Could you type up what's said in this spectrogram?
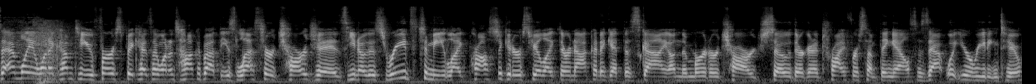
Emily, I want to come to you first because I want to talk about these lesser charges. You know, this reads to me like prosecutors feel like they're not going to get this guy on the murder charge, so they're going to try for something else. Is that what you're reading too?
